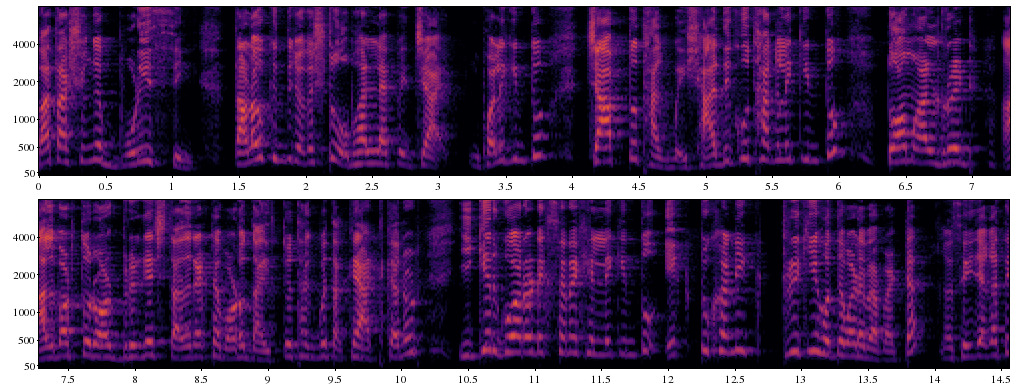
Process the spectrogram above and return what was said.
বা তার সঙ্গে বরিশ সিং, তারাও কিন্তু যথেষ্ট ওভারল্যাপে যায়। ফলে কিন্তু চাপ তো থাকবেই। সাদিকু থাকলে কিন্তু টম আলড্রেড, আলবার্তো রড্রিগেজ তাদের একটা বড় দায়িত্ব থাকবে তাকে আটকানোর। ইকের গোয়ারোডেক্সানে খেললে কিন্তু একটুখানি ট্রিকি হতে পারে ব্যাপারটা। সেই জায়গাতে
